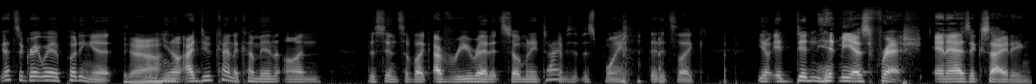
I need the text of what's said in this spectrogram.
that's a great way of putting it. Yeah. You know, I do kind of come in on the sense of like I've reread it so many times at this point that it's like, you know, it didn't hit me as fresh and as exciting.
